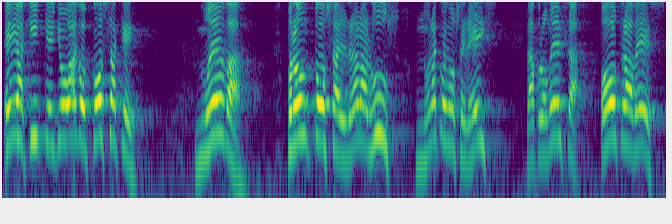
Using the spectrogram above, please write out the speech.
He aquí que yo hago cosa que nueva. Pronto saldrá la luz, no la conoceréis. La promesa, otra vez,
